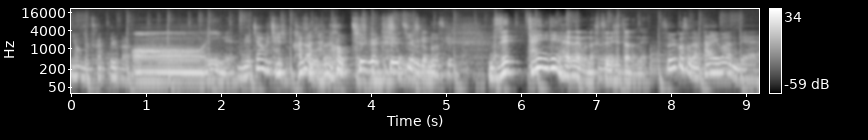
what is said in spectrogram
日本で使ってるから。ああいいね。めちゃめちゃいいでしょ。カナダのね中学生チームのバスケ。絶対に。手に入らないもんな普通にしてたらね。それこそ台湾で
